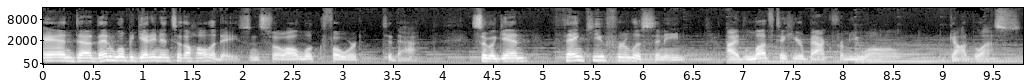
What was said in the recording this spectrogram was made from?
And uh, then we'll be getting into the holidays, and so I'll look forward to that. So, again, thank you for listening. I'd love to hear back from you all. God bless.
